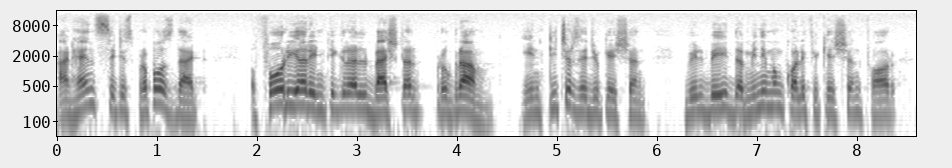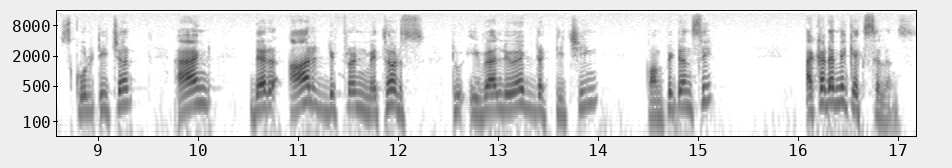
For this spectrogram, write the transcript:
And hence it is proposed that a 4 year integral bachelor program in teachers education will be the minimum qualification for school teacher. And there are different methods to evaluate the teaching competency, academic excellence,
